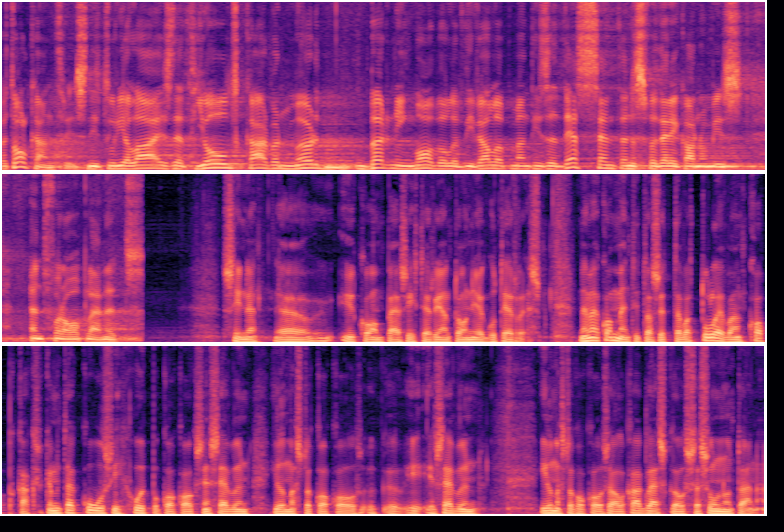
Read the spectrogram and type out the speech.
But all countries need to realize that the old carbon burning model of development is a death sentence for their economies and for our planet. Sinne YK on pääsihteeri Antonio Guterres. Nämä kommentit asettavat tulevan COP26 huippukokouksen sävyn, ilmastokokous, sävyn Ilmastokokous alkaa Glasgowssa sunnuntaina.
